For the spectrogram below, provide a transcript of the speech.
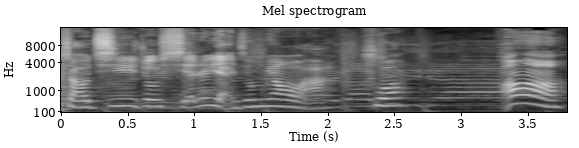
小七就斜着眼睛瞄啊，说：“啊，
